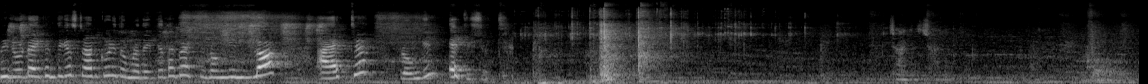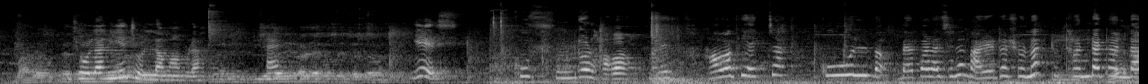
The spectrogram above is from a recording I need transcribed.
ভিডিওটা এখান থেকে স্টার্ট করি। তোমরা দেখতে থাকো একটা রঙিন ব্লগ আর একটা রঙিন এপিসোড ঝোলা নিয়ে চললাম আমরা। হ্যাঁ? ইয়েস খুব সুন্দর হাওয়া। মানে হাওয়া কি একটা কুল ব্যাপার আছে না? বাইরেটা শোনা, একটু ঠান্ডা ঠান্ডা।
